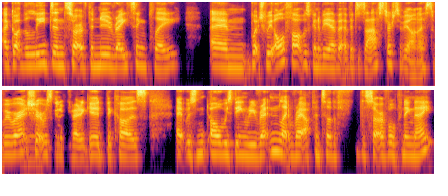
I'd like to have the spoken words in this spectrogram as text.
I got the lead in sort of the new writing play um, which we all thought was going to be a bit of a disaster, to be honest. We weren't yeah. sure it was going to be very good because it was always being rewritten, like right up until the, the sort of opening night.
